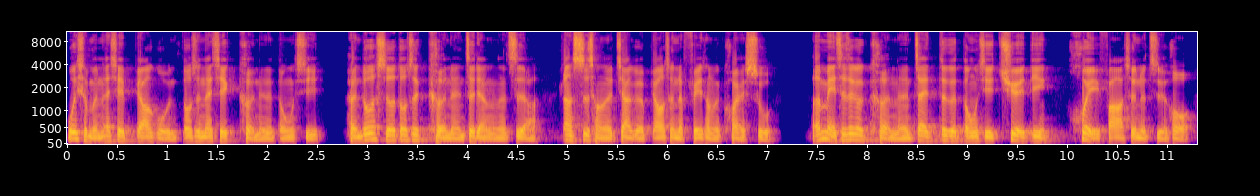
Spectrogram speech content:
为什么那些标股都是那些可能的东西？很多时候都是“可能”这两个字啊，让市场的价格飙升的非常的快速。而每次这个可能在这个东西确定会发生了之后，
